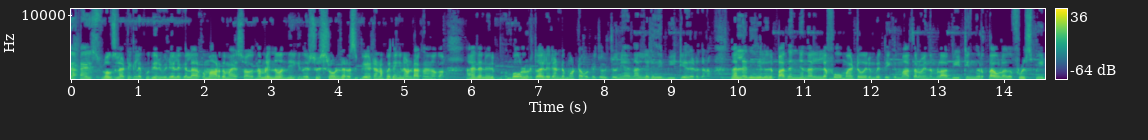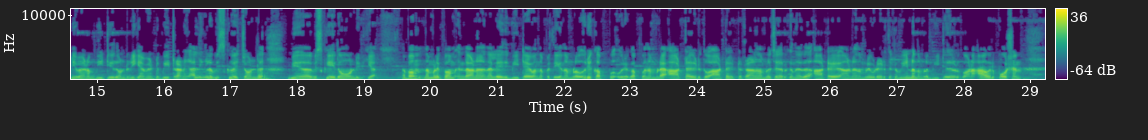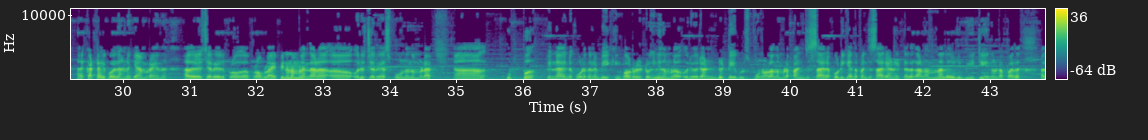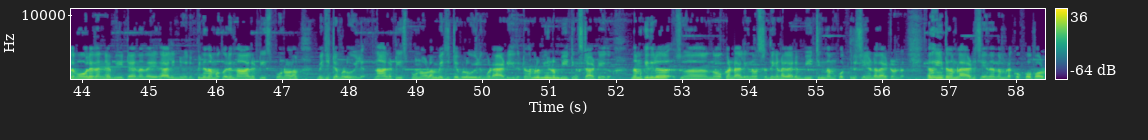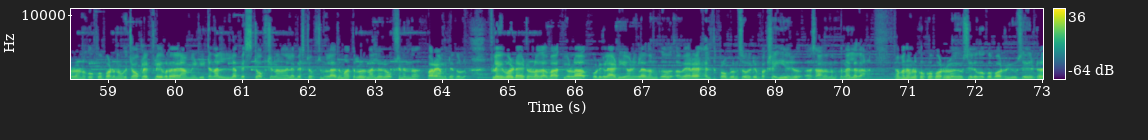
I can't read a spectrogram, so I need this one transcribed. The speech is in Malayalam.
ഗൈസ് വ്ലോഗ്സ് ലാറ്റിക്കിലെ പുതിയൊരു വീഡിയോയിലേക്ക് എല്ലാവർക്കും ആർദ്രമായ സ്വാഗതം. നമ്മൾ ഇന്ന് വന്നിരിക്കുന്നത് സ്വിസ് റോളിന്റെ റെസിപ്പി ആയിട്ടാണ്. അപ്പോൾ ഇതെങ്ങനെ ഉണ്ടാക്കുന്നത് നോക്കാം. ആദ്യം തന്നെ ഒരു ബൗൾ എടുത്തു. അതിൽ രണ്ട് മുട്ട പൊട്ടി ചോദിച്ചു ഇനി അത് നല്ല രീതിയിൽ ബീറ്റ് ചെയ്തെടുക്കണം. നല്ല രീതിയിൽ ഒരു പതഞ്ഞ് നല്ല ഫോമായിട്ട് വരുമ്പോഴത്തേക്കും മാത്രമേ നമ്മൾ ആ ബീറ്റിംഗ് നിർത്താവുള്ളൂ. അത് ഫുൾ സ്പീഡിൽ വേണം ബീറ്റ് ചെയ്തുകൊണ്ടിരിക്കാൻ വേണ്ടി. ബീറ്ററാണെങ്കിൽ അല്ലെങ്കിൽ വിസ്ക് വെച്ചുകൊണ്ട് വിസ്ക് ചെയ്തുകൊണ്ടിരിക്കുക. അപ്പം നമ്മളിപ്പം എന്താണ് നല്ല രീതിയിൽ ബീറ്റായി വന്നപ്പോഴത്തേക്കും നമ്മൾ ഒരു കപ്പ് ഒരു കപ്പ് നമ്മുടെ ആട്ട എടുത്തു. ആട്ട ഇട്ടിട്ടാണ് നമ്മൾ ചേർക്കുന്നത്. ആട്ട ആണ് നമ്മളിവിടെ എടുത്തിട്ട് വീണ്ടും നമ്മൾ ബീറ്റ് ചെയ്തെടുക്കുകയാണ് ആ ഒരു പോർഷൻ കട്ടായി പോയതാണ് ക്യാമറയിൽ നിന്ന് അതൊരു ചെറിയൊരു പ്രോ പ്രോബ്ലമായി പിന്നെ നമ്മൾ എന്താണ് ഒരു ചെറിയ സ്പൂണ് നമ്മുടെ ഉപ്പ് പിന്നെ അതിന്റെ കൂടെ തന്നെ ബേക്കിംഗ് പൗഡർ ഇട്ടു. ഇനി നമ്മൾ ഒരു രണ്ട് ടേബിൾ സ്പൂണോളം നമ്മുടെ പഞ്ചസാര പൊടിക്കാത്ത പഞ്ചസാരയാണ് ഇട്ടത്. കാരണം നല്ല രീതിയിൽ ബീറ്റ് ചെയ്യുന്നുണ്ട്. അപ്പോൾ അത് അതുപോലെ തന്നെ ബീറ്റ് നല്ല രീതിയിൽ അലിഞ്ഞു വരും. പിന്നെ നമുക്കൊരു നാല് ടീസ്പൂണോളം വെജിറ്റബിൾ ഓയിൽ നാല് ടീസ്പൂണോളം വെജിറ്റബിൾ ഓയിലും കൂടെ ആഡ് ചെയ്തിട്ട് നമ്മൾ വീണ്ടും ബീറ്റിംഗ് സ്റ്റാർട്ട് ചെയ്തു. നമുക്കിതിൽ നോക്കേണ്ട അല്ലെങ്കിൽ നമ്മൾ ശ്രദ്ധിക്കേണ്ട കാര്യം ബീറ്റിംഗ് നമുക്ക് ഒത്തിരി ചെയ്യേണ്ടതായിട്ടുണ്ട്. അത് കഴിഞ്ഞിട്ട് നമ്മൾ ആഡ് ചെയ്യുന്നത് നമ്മുടെ കൊക്കോ പൗഡറാണ് കൊക്കോ പൗഡർ നമുക്ക് ചോക്ലേറ്റ് ഫ്ലേവർ തരാൻ വേണ്ടിയിട്ട് നല്ല ബെസ്റ്റ് ഓപ്ഷനാണ് നല്ല ബെസ്റ്റ് ഓപ്ഷൻ അല്ല അത് മാത്രമല്ല നല്ലൊരു ഓപ്ഷൻ എന്ന് പറയാൻ പറ്റത്തുള്ളൂ. ഫ്ലേവേർഡ് ആയിട്ടുള്ള ബാക്കിയുള്ള പൊടികൾ ആഡ് ചെയ്യുകയാണെങ്കിൽ അത് നമുക്ക് വേറെ ഹെൽത്ത് പ്രോബ്ലംസ് വരും. പക്ഷേ ഈ ഒരു സാധനം നമുക്ക് നല്ലതാണ്. അപ്പോൾ നമ്മൾ കൊക്കോ പൗഡർ യൂസ് ചെയ്ത് കൊക്കോ പൗഡർ യൂസ് ചെയ്തിട്ട്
